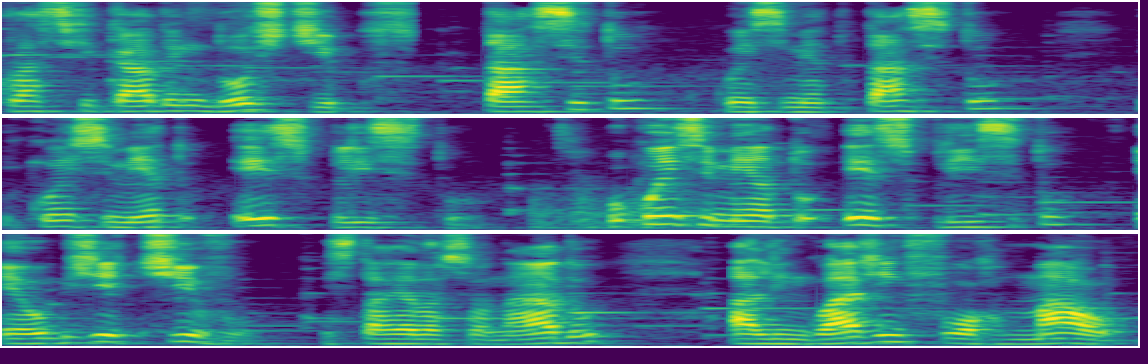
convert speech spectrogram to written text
classificado em dois tipos: tácito, conhecimento tácito, e conhecimento explícito. O conhecimento explícito é objetivo, está relacionado à linguagem formal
